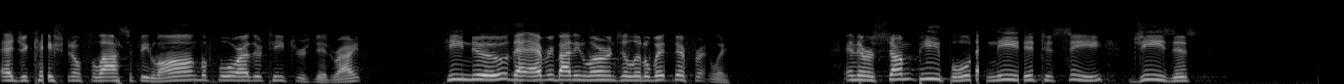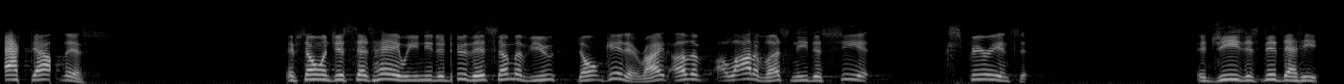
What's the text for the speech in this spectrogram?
educational philosophy long before other teachers did, right? He knew that everybody learns a little bit differently. And there were some people that needed to see Jesus act out this. If someone just says, hey, well, you need to do this, some of you don't get it, right? Other, a lot of us need to see it, experience it. And Jesus did that. He,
